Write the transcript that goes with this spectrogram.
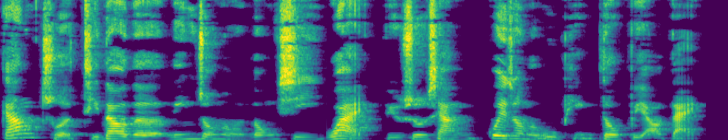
刚所提到的零种种的东西外，比如说像贵重的物品都不要带。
